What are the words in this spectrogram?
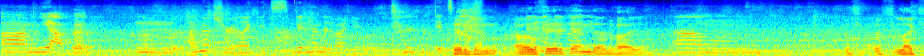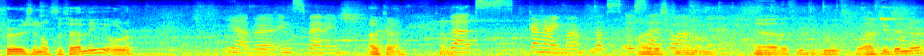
Um, yeah, but mm, I'm not sure. Like it's Virgen del Valle. it's Virgin. Oh, Virgin del Valle. Um, If- if like Virgin of the Valley or? yeah, but in Spanish. Okay. okay. That's Canaima. That's El Oh, that's. Ángel. Yeah, that's really beautiful. Have you been there?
